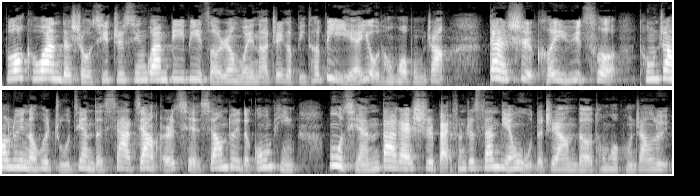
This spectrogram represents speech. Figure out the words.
Block One 的首席执行官 BB 则认为呢，这个比特币也有通货膨胀，但是可以预测通胀率呢会逐渐的下降，而且相对的公平。目前大概是百分之三点五的这样的通货膨胀率，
